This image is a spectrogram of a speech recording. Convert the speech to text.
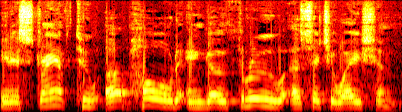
It is strength to uphold and go through a situation.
